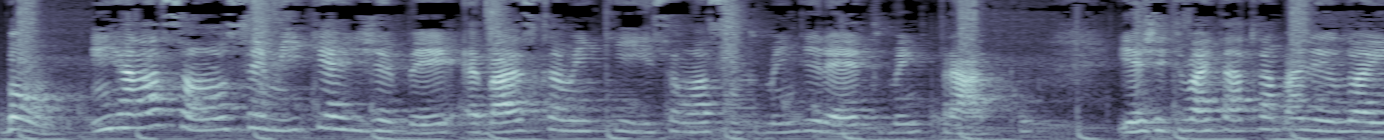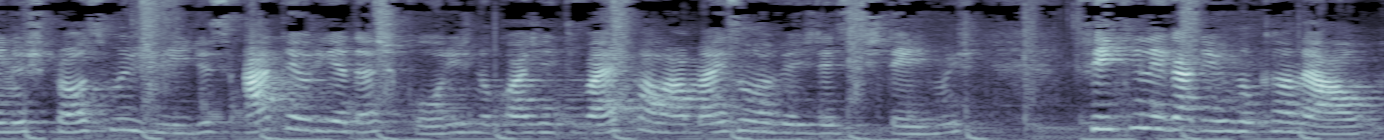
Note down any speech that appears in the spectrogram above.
Bom, em relação ao CMYK RGB, é basicamente isso, é um assunto bem direto, bem prático. E a gente vai estar tá trabalhando aí nos próximos vídeos a teoria das cores, no qual a gente vai falar mais uma vez desses termos. Fiquem ligadinhos no canal.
